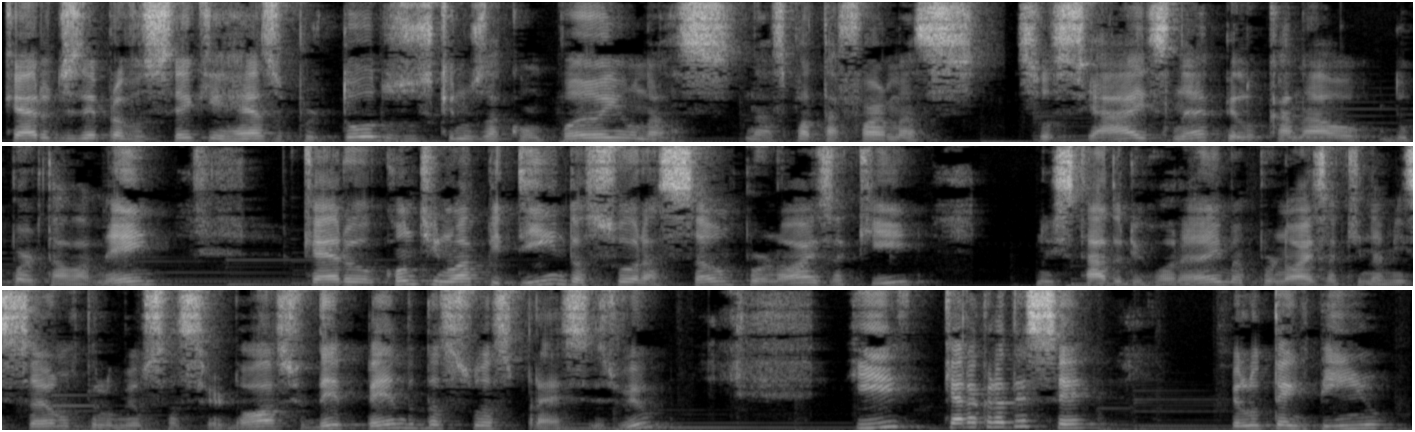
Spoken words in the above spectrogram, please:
Quero dizer para você que rezo por todos os que nos acompanham nas, nas plataformas sociais, né, pelo canal do Portal Amém. Quero continuar pedindo a sua oração por nós aqui no estado de Roraima, por nós aqui na missão, pelo meu sacerdócio, dependo das suas preces, viu? E quero agradecer pelo tempinho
